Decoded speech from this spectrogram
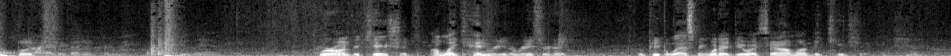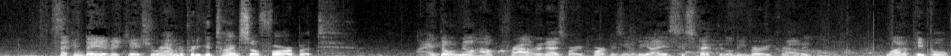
okay. But Hi, everybody from Disneyland. we're on vacation. I'm like Henry in Eraserhead. When people ask me what I do, I say I'm on vacation. Second day of vacation. We're having a pretty good time so far, but I don't know how crowded Asbury Park is going to be. I suspect it'll be very crowded. A lot of people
